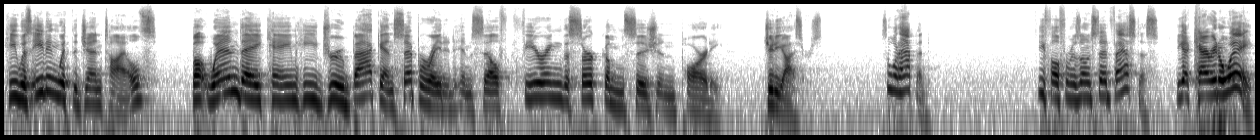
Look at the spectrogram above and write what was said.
he was eating with the Gentiles but when they came, he drew back and separated himself, fearing the circumcision party, Judaizers. So what happened? He fell from his own steadfastness. He got carried away.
